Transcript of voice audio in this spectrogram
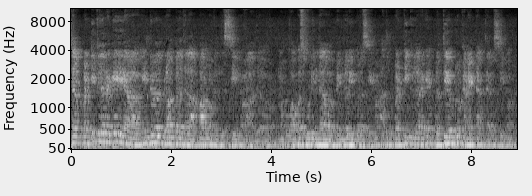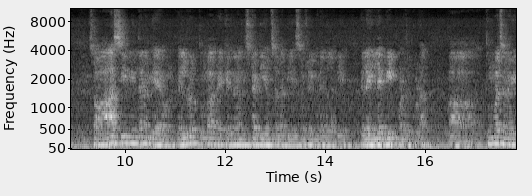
sir particular ಆಗಿ ಇಂಟರ್ವಲ್ ಬ್ಲಾಕ್ ಬರುತ್ತಲ್ಲ, ಅಪ್ಪ ಮಗನ ಸೀನು ಅದು ವಾಪಸ್ ಊರಿಂದ ಬೆಂಗಳೂರಿಗೆ ಬರೋ ಸೀನು ಅದು ಪರ್ಟಿಕ್ಯುಲರ್ ಆಗಿ ಪ್ರತಿಯೊಬ್ರು ಕನೆಕ್ಟ್ ಆಗ್ತಾ ಇರೋ ಸೀನು ಸೊ ಆ ಸೀನ್ ನಮಗೆ ಎಲ್ಲರೂ ತುಂಬಾ, ಯಾಕೆಂದ್ರೆ ನಮ್ಮ ಇನ್ಸ್ಟಾ ಡಿ ಎಮ್ಸ್ ಆಗಲಿ ಸೋಷಿಯಲ್ ಮೀಡಿಯಾದಲ್ಲಾಗಲಿ ಎಲ್ಲ ಇಲ್ಲೇ ಮೀಟ್ ಮಾಡಿದ್ರು ಕೂಡ ತುಂಬ ಚೆನ್ನಾಗಿ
